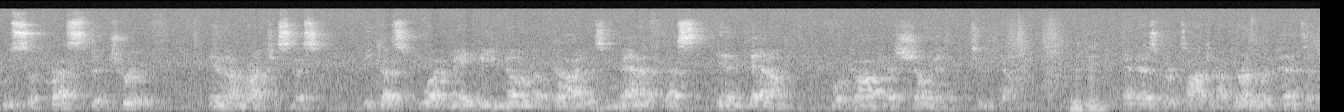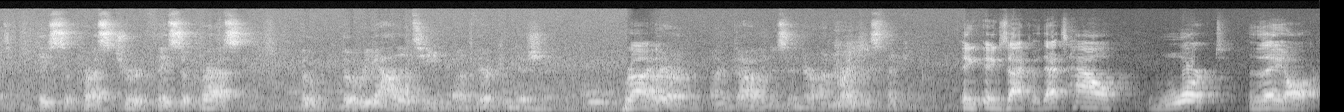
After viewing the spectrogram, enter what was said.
who suppress the truth in unrighteousness, because what may be known of God is manifest in them, for God has shown it to them. Mm-hmm. And as we were talking about, they're unrepentant. They suppress truth. They suppress the, the reality of their condition. Right. Their ungodliness and their unrighteous thinking. Exactly. That's how warped they are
